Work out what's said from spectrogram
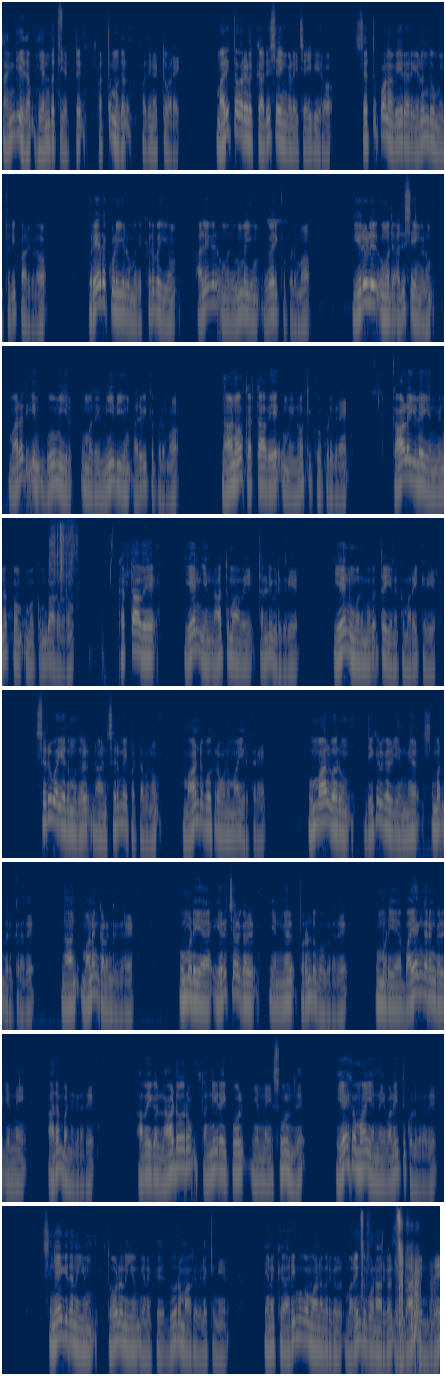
சங்கீதம் எண்பத்தி எட்டு பத்து முதல் பதினெட்டு வரை. மறித்தவர்களுக்கு அதிசயங்களை செய்வீரோ? செத்துப்போன வீரர் எழுந்து உம்மை துதிப்பார்களோ? பிரேத குழியில் உமது கிருபையும் அழிவில் உமது உண்மையும் விவரிக்கப்படுமோ? இருளில் உமது அதிசயங்களும் மறதியின் பூமியில் உமது நீதியும் அறிவிக்கப்படுமோ? நானோ கர்த்தாவே உம்மை நோக்கி கூப்பிடுகிறேன். காலையிலே என் விண்ணப்பம் உமக்கு முன்பாக வரும். கர்த்தாவே ஏன் என் ஆத்துமாவை தள்ளிவிடுகிறீர்? ஏன் உமது முகத்தை எனக்கு மறைக்கிறீர்? சிறுவயது முதல் நான் சிறுமைப்பட்டவனும் மாண்டு போகிறவனுமாய் இருக்கிறேன். உம்மால் வரும் திகில்கள் என் மேல் சுமர்ந்திருக்கிறது. நான் மனங்கலங்குகிறேன் உம்முடைய எரிச்சல்கள் என் மேல் புரண்டு போகிறது. உம்முடைய பயங்கரங்கள் என்னை அதம் பண்ணுகிறது. அவைகள் நாடோறும் தண்ணீரைப் போல் என்னை சூழ்ந்து ஏகமாய் என்னை வளைத்து கொள்கிறது. சிநேகிதனையும் தோழனையும் எனக்கு தூரமாக விலக்கினீர் எனக்கு அறிமுகமானவர்கள் மறைந்து போனார்கள் என்றார் என்பதே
